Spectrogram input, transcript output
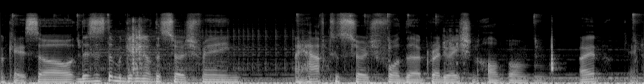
Okay, so this is the beginning of the search thing. I have to search for the graduation album, right? Okay.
